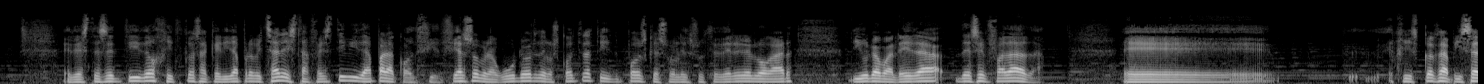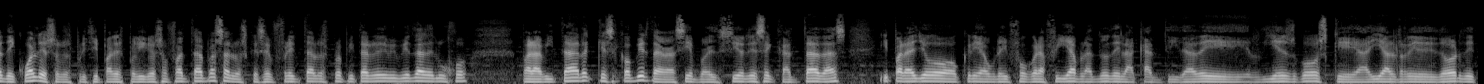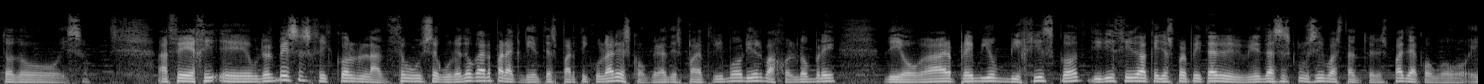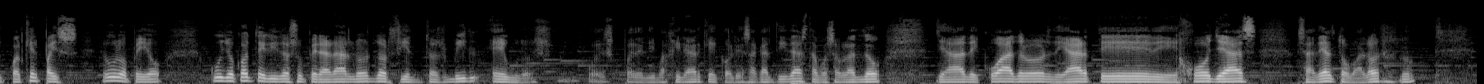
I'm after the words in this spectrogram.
En este sentido, Hitchcock ha querido aprovechar esta festividad para concienciar sobre algunos de los contratiempos que suelen suceder en el hogar de una manera desenfadada. Eh, Hitchcock avisa de cuáles son los principales peligros o fantasmas a los que se enfrentan los propietarios de vivienda de lujo para evitar que se conviertan así en mansiones encantadas y para ello crea una infografía hablando de la cantidad de riesgos que hay alrededor de todo eso. Hace eh, unos meses, Hitcon lanzó un seguro de hogar para clientes particulares con grandes patrimonios bajo el nombre de Hogar Premium Vigiscot, dirigido a aquellos propietarios de viviendas exclusivas tanto en España como en cualquier país europeo cuyo contenido superará los 200.000 euros. Pues pueden imaginar que con esa cantidad estamos hablando ya de cuadros, de arte, de joyas, o sea, de alto valor, ¿no?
